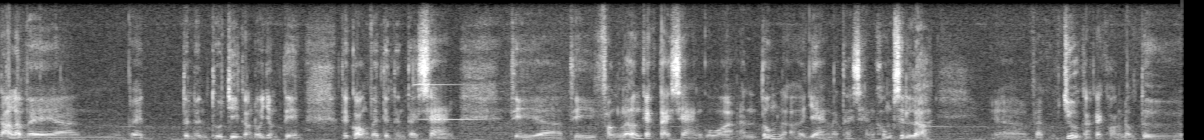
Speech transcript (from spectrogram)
Đó là về à, về tình hình thu chi cân đối dòng tiền. Thế còn về tình hình tài sản thì à, thì phần lớn các tài sản của anh Tuấn là ở dạng là tài sản không sinh lời à, và cũng chưa có cái khoản đầu tư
